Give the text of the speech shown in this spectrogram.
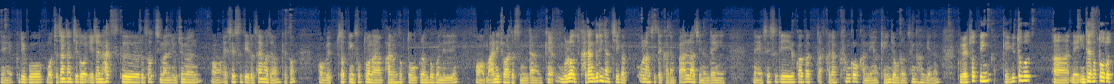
네, 그리고 뭐 저장 장치도 예전에 하드디스크를 썼지만 요즘은 어, SSD를 사용하죠. 그래서 어, 웹서핑 속도나 반응 속도 그런 부분들이 어, 많이 좋아졌습니다. 그냥 물론 가장 느린 장치가 올라왔을 때 가장 빨라지는데 네, SSD 효과가 딱 가장 큰 것 같네요. 개인적으로 생각하기에는 그 웹서핑 유튜브 아, 네, 인터넷 속도도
